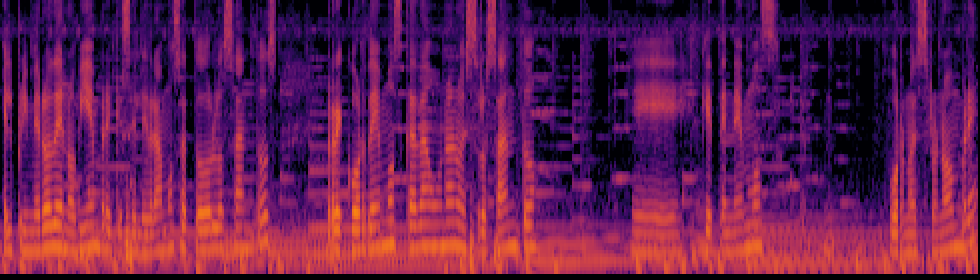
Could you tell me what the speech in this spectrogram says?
El primero de noviembre que celebramos a todos los santos, recordemos cada uno a nuestro santo eh, que tenemos por nuestro nombre.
